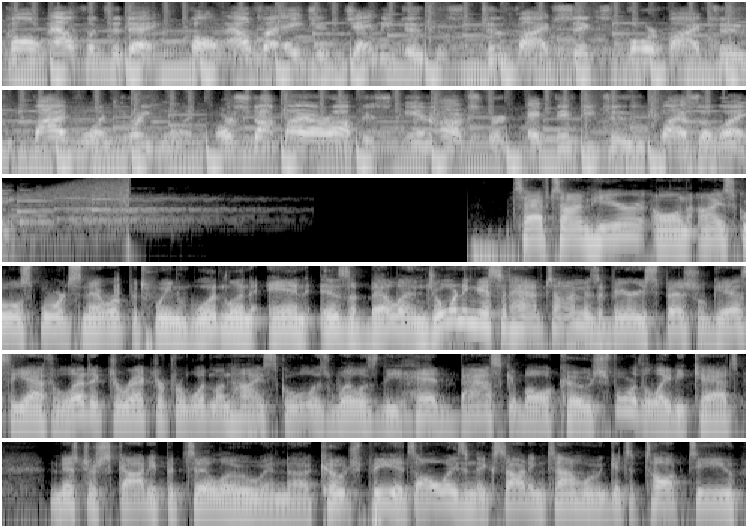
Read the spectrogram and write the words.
Call Alfa today. Call Alfa agent Jamie Dukas 256 452 5131 or stop by our office in Oxford at 52 Plaza Lane. It's halftime here on High School Sports Network between Woodland and Isabella. And joining us at halftime is a very special guest, the athletic director for Woodland High School, as well as the head basketball coach for the Lady Cats, Mr. Scotty Patillo. And uh, Coach P, it's always an exciting time when we get to talk to you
